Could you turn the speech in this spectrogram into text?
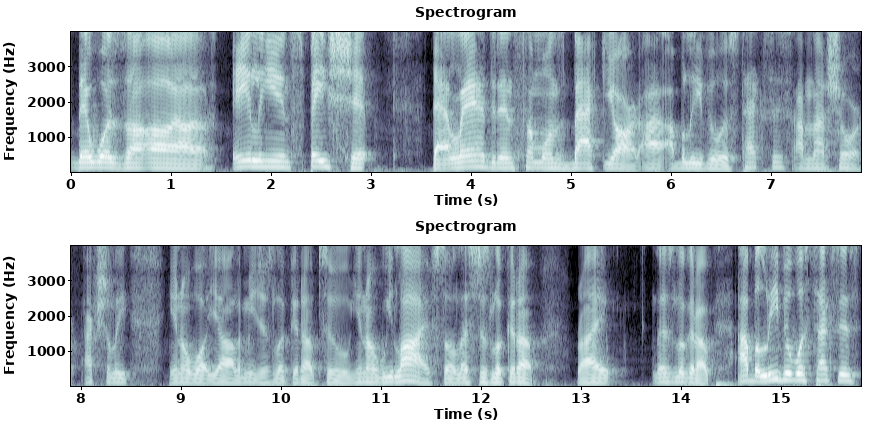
there was a, a alien spaceship that landed in someone's backyard. I, I believe it was Texas. I'm not sure. Actually, you know what, y'all? Let me just look it up too. You know, we live, so let's just look it up, right? Let's look it up. I believe it was Texas.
